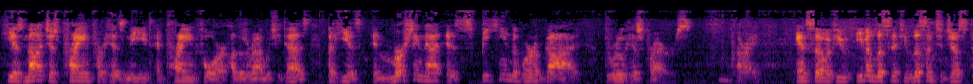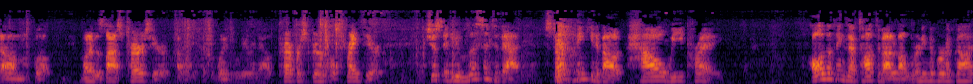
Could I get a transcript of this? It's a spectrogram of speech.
He is not just praying for his needs and praying for others around, which he does, but he is immersing that as speaking the word of God through his prayers. Alright? And so if you even listen, if you listen to just, um, well, one of his last prayers here, I won't even put the Williams movie right now, prayer for spiritual strength here, just if you listen to that, start thinking about how we pray. All the things I've talked about, about learning the Word of God,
